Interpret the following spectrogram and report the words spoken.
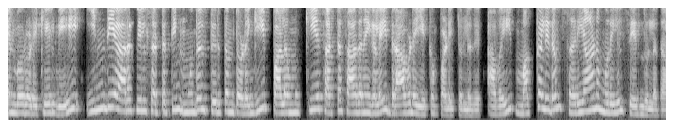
என்பவருடைய கேள்வி இந்திய அரசியல் சட்டத்தின் முதல் திருத்தம் தொடங்கி பல முக்கிய சட்ட சாதனைகளை திராவிட இயக்கம் படைத்துள்ளது. அவை மக்களிடம் சரியான முறையில் சேர்ந்துள்ளதா?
